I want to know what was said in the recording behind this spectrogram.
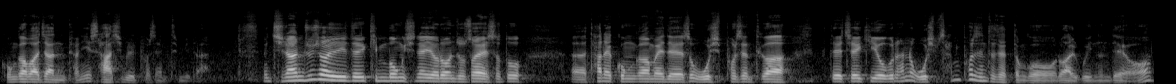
공감하지 않는 편이 41%입니다. 지난주 저희들 김봉신의 여론조사에서도 탄핵 공감에 대해서 50%가 그때 제 기억으로는 한53% 됐던 거로 알고 있는데요.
